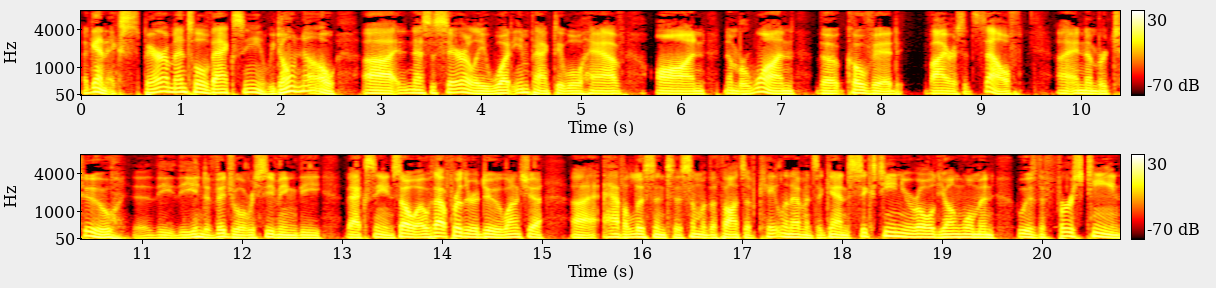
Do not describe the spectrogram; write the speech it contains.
again experimental vaccine. We don't know uh, necessarily what impact it will have on number one the COVID virus itself, uh, and number two, the the individual receiving the vaccine. So, uh, without further ado, why don't you uh, have a listen to some of the thoughts of Caitlin Evans, again, 16 year old young woman who is the first teen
